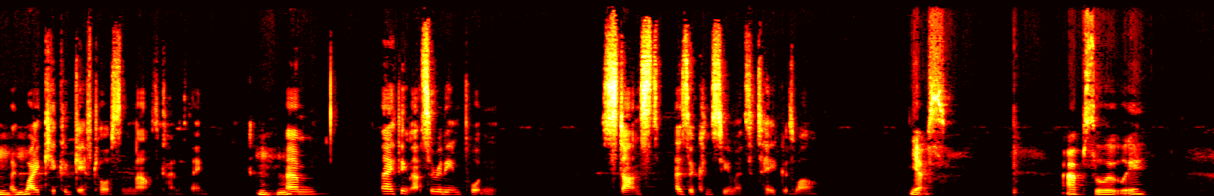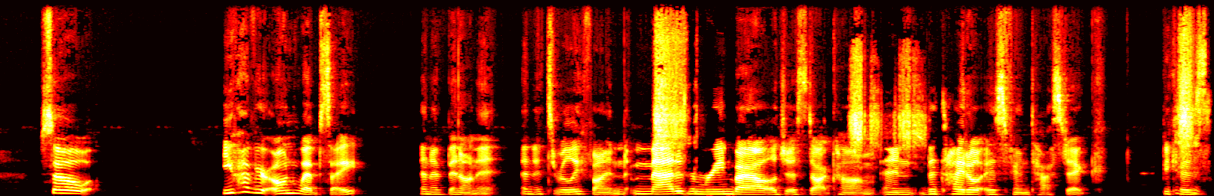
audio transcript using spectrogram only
Mm-hmm. Like, why kick a gift horse in the mouth, kind of thing. Mm-hmm. Um, I think that's a really important stance as a consumer to take as well. Yes, absolutely. So you have your own website, and I've been on it, and it's really fun. Mad as a marine biologist.com. And the title is fantastic because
